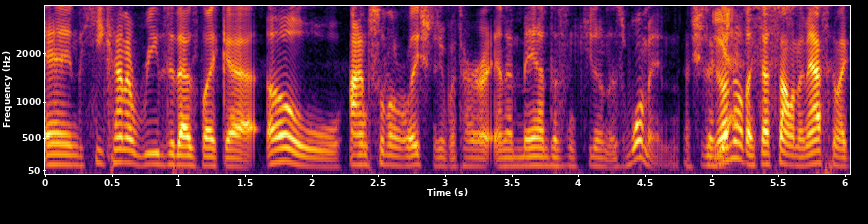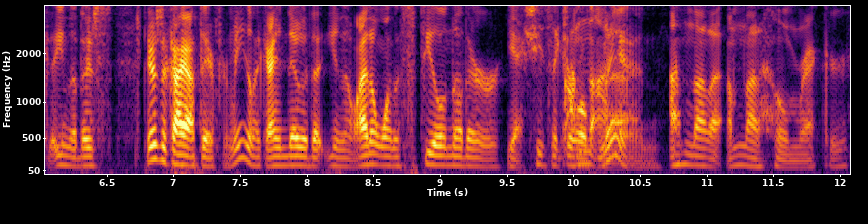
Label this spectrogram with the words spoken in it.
And he kind of reads it as like a, oh, I'm still in a relationship with her, and a man doesn't cheat on his woman. And she's like, oh no, like that's not what I'm asking. Like, you know, there's there's a guy out there for me. Like, I know that you know I don't want to steal another. Yeah, she's like, I'm not, man. A, I'm not, a, I'm not a home wrecker.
